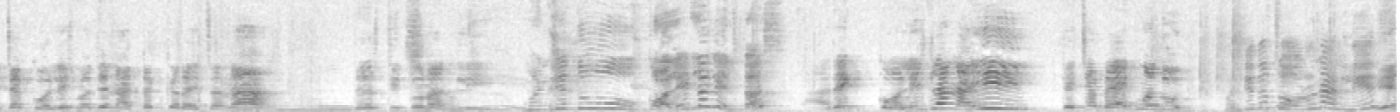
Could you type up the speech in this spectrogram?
त्याच्या कॉलेजमध्ये नाटक करायचा ना? तर तिथून आणली. म्हणजे तू कॉलेजला गेलतास? अरे कॉलेजला नाही त्याच्या बॅग मधून म्हणजे तू चोरून आणली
